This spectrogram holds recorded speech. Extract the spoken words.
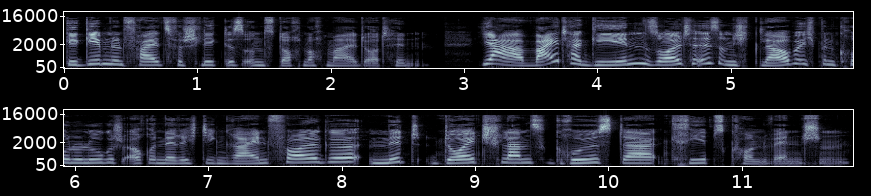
gegebenenfalls verschlägt es uns doch nochmal dorthin. Ja, weitergehen sollte es, und ich glaube, ich bin chronologisch auch in der richtigen Reihenfolge, mit Deutschlands größter Krebsconvention.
